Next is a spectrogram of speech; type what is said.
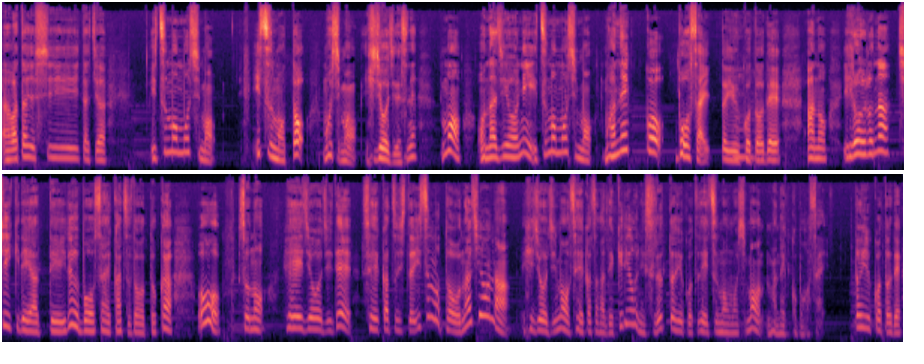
うん、私たちはいつももしもいつもともしも非常時ですね。も同じようにいつももしもまねっこ防災ということで、うん、あのいろいろな地域でやっている防災活動とかをその平常時で生活していつもと同じような非常時も生活ができるようにするということでいつももしもまねっこ防災。ということで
